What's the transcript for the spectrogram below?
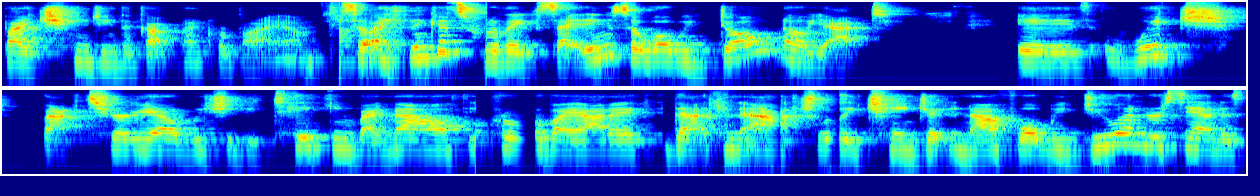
by changing the gut microbiome. So i think it's really exciting. So what we don't know yet is which bacteria we should be taking by mouth, probiotic that can actually change it enough. What we do understand is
